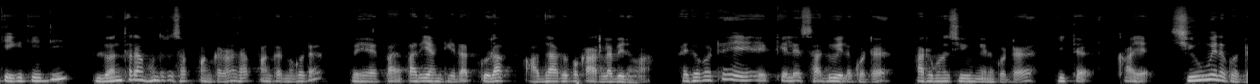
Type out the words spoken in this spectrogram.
ඒක තියෙද්දි පුළුවන් තරම් හොඳට සක්මන් කරනවා. සක්මන් කරනකොට ඔය පරියන්කේටත් ගොඩක් ආධාර උපකාර ලැබෙනවා. එතකොට ඒ කෙලෙස් අඩු වෙනකොට අරමුණ සියුම් වෙනකොට හිත කය සියුම් වෙනකොට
